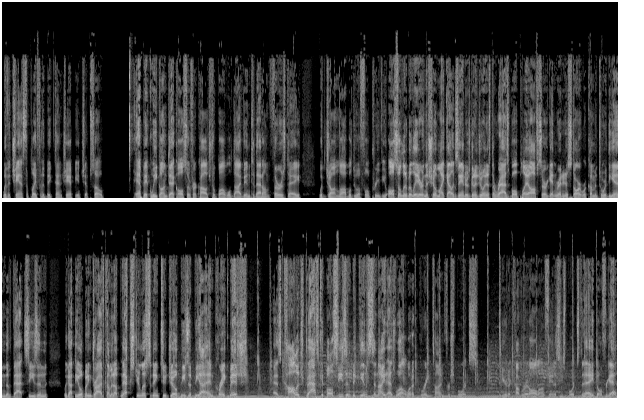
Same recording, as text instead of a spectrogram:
with a chance to play for the Big Ten championship. So, epic week on deck also for college football. We'll dive into that on Thursday with John Law. We'll do a full preview. Also, a little bit later in the show, Mike Alexander is going to join us. The Raz Bowl playoffs are getting ready to start. We're coming toward the end of that season. We got the opening drive coming up next. You're listening to Joe Pisapia and Craig Mish as college basketball season begins tonight as well. What a great time for sports here to cover it all on Fantasy Sports today. Don't forget,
